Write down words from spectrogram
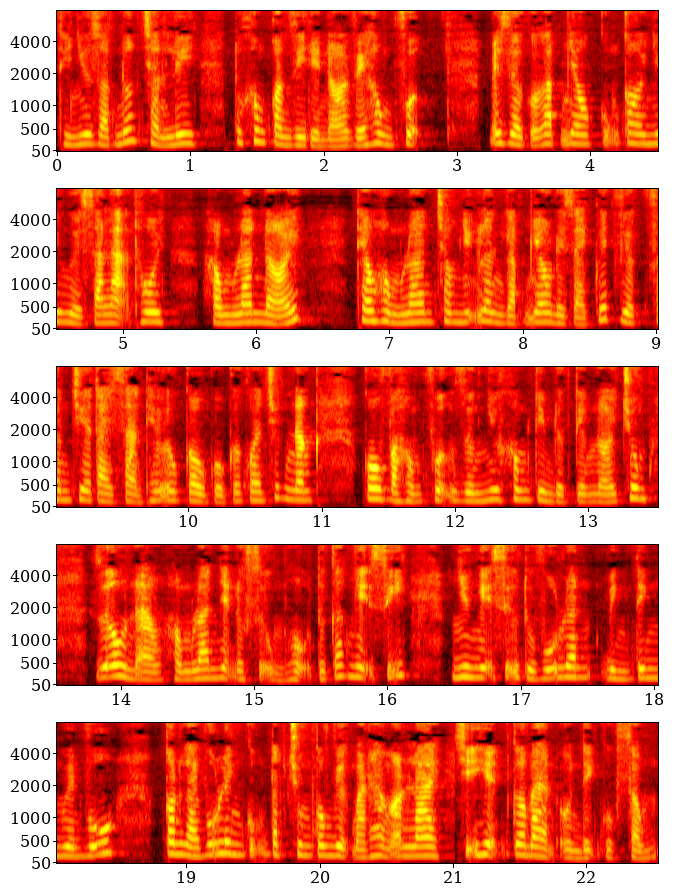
thì như giọt nước tràn ly, tôi không còn gì để nói với Hồng Phượng. Bây giờ có gặp nhau cũng coi như người xa lạ thôi, Hồng Loan nói. Theo Hồng Loan, trong những lần gặp nhau để giải quyết việc phân chia tài sản theo yêu cầu của cơ quan chức năng, cô và Hồng Phượng dường như không tìm được tiếng nói chung. Giữa ồn ào, Hồng Loan nhận được sự ủng hộ từ các nghệ sĩ như nghệ sĩ tú Vũ Luân, Bình Tinh, Nguyên Vũ. Con gái Vũ Linh cũng tập trung công việc bán hàng online. Chị hiện cơ bản ổn định cuộc sống,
